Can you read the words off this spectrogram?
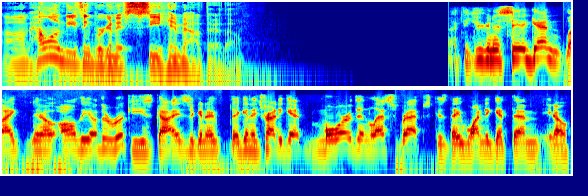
Um, how long do you think we're going to see him out there, though? I think you're going to see again, like you know, all the other rookies, guys are going to they're going to try to get more than less reps because they want to get them, you know,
